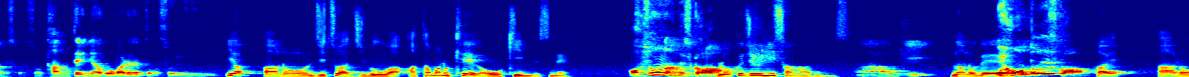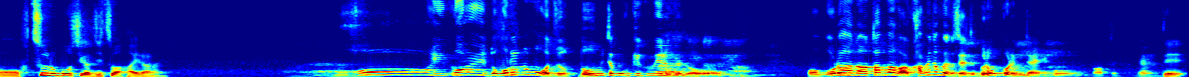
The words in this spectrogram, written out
何ですか？その探偵に憧れるとかそういう。いや、あの、実は自分は頭の径が大きいんですね。あ、そうなんですか？62、3あるんです。ああ、大きい。なのでえ、、本当ですか？はい。あの、普通の帽子が実は入らない。はあ、意外と、俺の方がずどう見ても大きく見えるけど、ど。俺はあの頭が髪の毛のせいでブロッコリーみたいにこうなってるね。で、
